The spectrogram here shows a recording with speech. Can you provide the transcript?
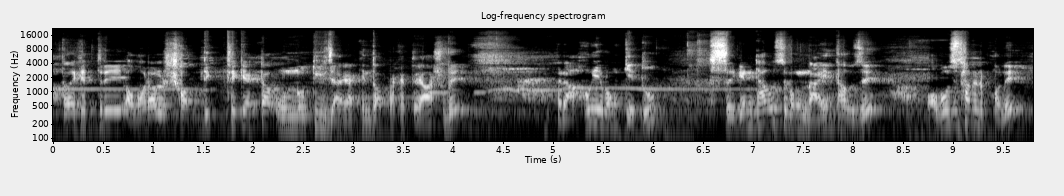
আপনাদের ক্ষেত্রে ওভারঅল সব দিক থেকে একটা উন্নতির জায়গা কিন্তু আপনার ক্ষেত্রে আসবে। রাহু এবং কেতু সেকেন্ড হাউস এবং নাইন্থ হাউসে অবস্থানের ফলে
